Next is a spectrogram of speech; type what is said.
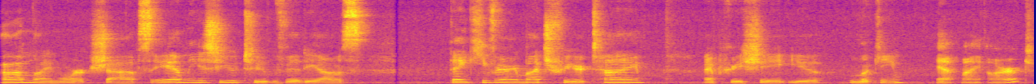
online workshops and these YouTube videos Thank you very much for your time. I appreciate you looking at my art.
